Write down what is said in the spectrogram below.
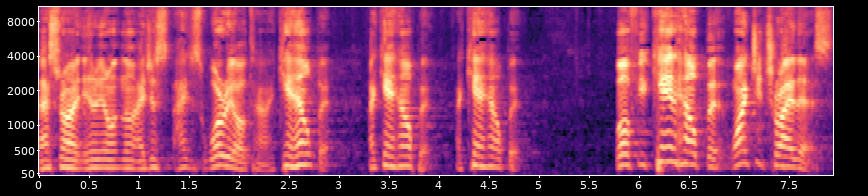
That's right. You don't know. I just, I just worry all the time. I can't help it. I can't help it. I can't help it. Well, if you can't help it, why don't you try this?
